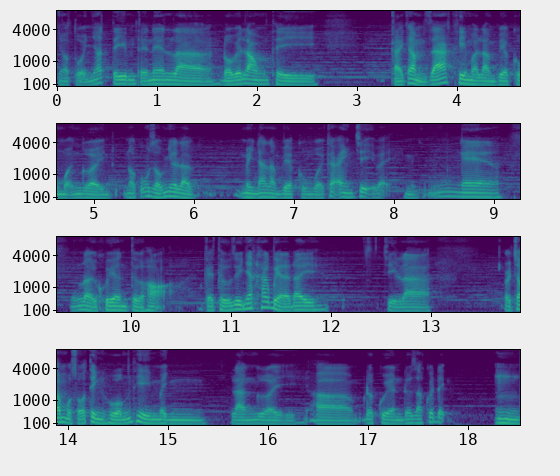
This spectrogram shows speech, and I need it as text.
nhỏ tuổi nhất team. Thế nên là đối với long thì cái cảm giác khi mà làm việc cùng mọi người nó cũng giống như là mình đang làm việc cùng với các anh chị vậy. Mình cũng nghe những lời khuyên từ họ. Cái thứ duy nhất khác biệt ở đây chỉ là ở trong một số tình huống thì mình là người uh, được quyền đưa ra quyết định. Ừ.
